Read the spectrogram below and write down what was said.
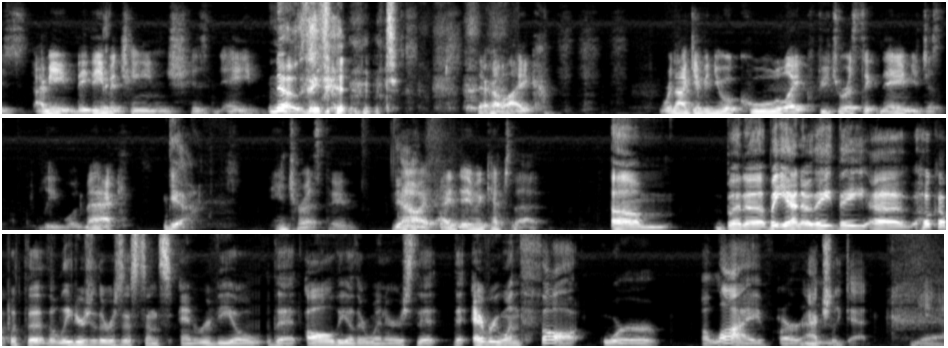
is. I mean, they didn't even change his name. no they didn't They're like, we're not giving you a cool like futuristic name. You just Fleetwood Mac. yeah Interesting. Yeah. No, I, I didn't even catch that. um but uh but yeah no they they uh hook up with the the leaders of the resistance and reveal that all the other winners that that everyone thought were alive are Mm. actually dead Yeah.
